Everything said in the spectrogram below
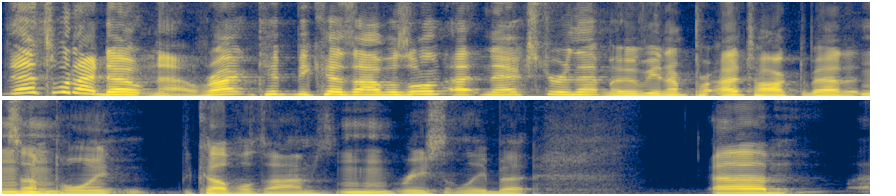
that's what I don't know, right? Because I was on an extra in that movie, and I, I talked about it at some point a couple times Mhm. recently. But um, uh,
